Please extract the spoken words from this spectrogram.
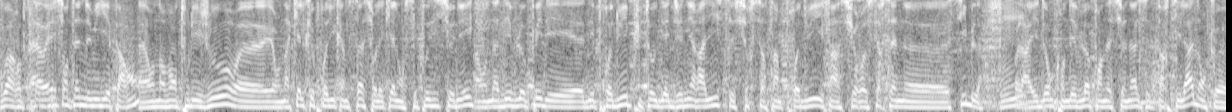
voire près Ah ouais d'une centaine de milliers par an. Euh, On en vend tous les jours euh, et on a quelques produits comme ça sur lesquels on s'est positionné. On a développé des, des produits plutôt que d'être généraliste sur certains produits, enfin sur certaines cibles. Mmh. Voilà, et donc on développe en national cette partie-là. Donc euh,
